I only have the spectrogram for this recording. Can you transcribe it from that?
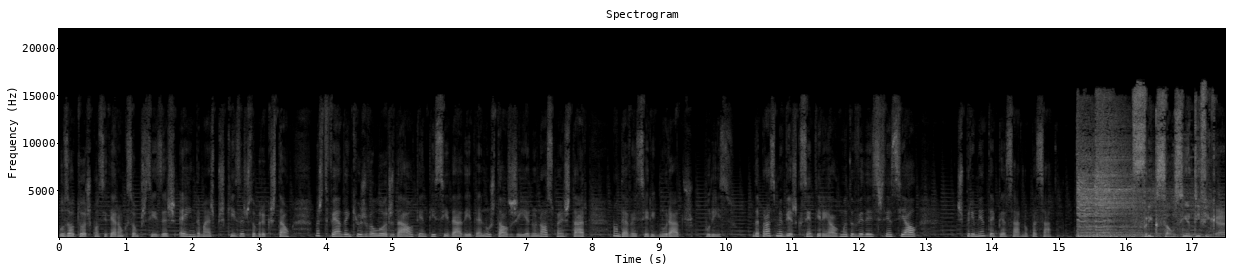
Os autores consideram que são precisas ainda mais pesquisas sobre a questão, mas defendem que os valores da autenticidade e da nostalgia no nosso bem-estar não devem ser ignorados. Por isso, da próxima vez que sentirem alguma dúvida existencial, experimentem pensar no passado. Fricção Científica.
